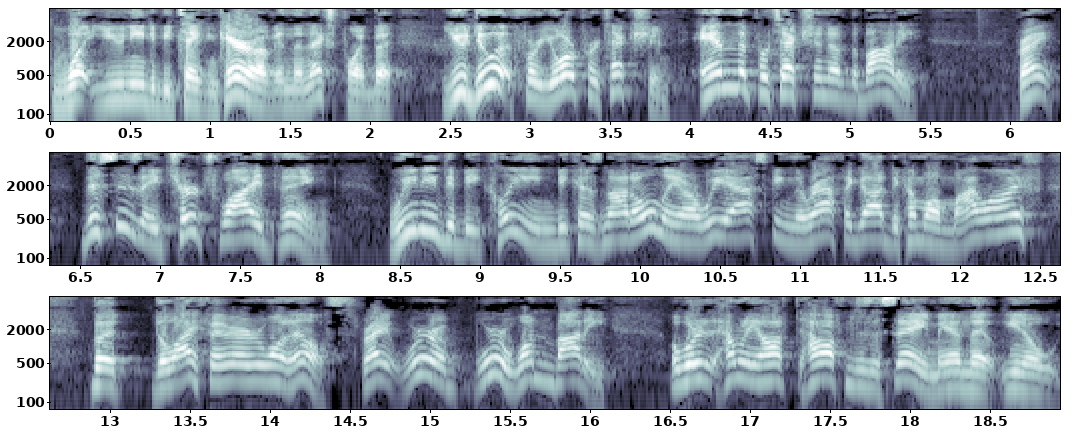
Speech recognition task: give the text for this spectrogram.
what you need to be taken care of in the next point, but you do it for your protection and the protection of the body. Right? This is a church-wide thing. We need to be clean because not only are we asking the wrath of God to come on my life, but the life of everyone else, right? We're a, we're one body. Well, what, how many how often does it say, man, that you know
